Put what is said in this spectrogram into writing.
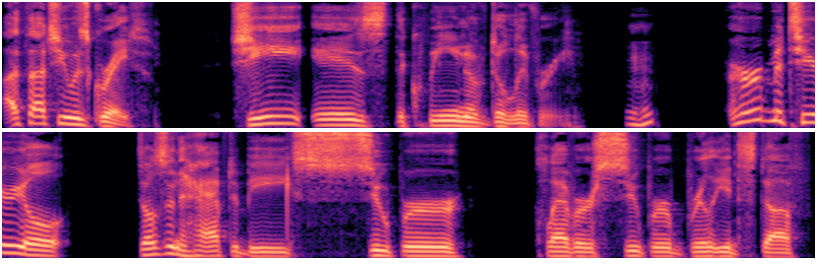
I thought she was great. She is the queen of delivery. Mhm. Her material doesn't have to be super clever, super brilliant stuff.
